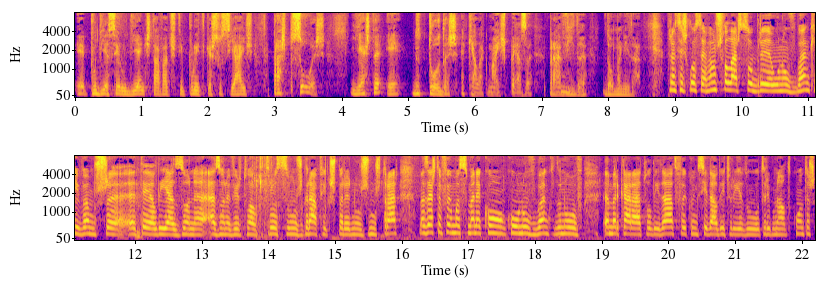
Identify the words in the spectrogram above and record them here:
eh, podia ser o dia em que estava a discutir políticas sociais para as pessoas. E esta é, de todas, aquela que mais pesa para a vida da humanidade. Francisco Louçã, vamos falar sobre o novo banco e vamos eh, até ali à zona, à zona virtual que trouxe uns gráficos para nos mostrar. Mas esta foi uma semana com, com o novo banco de novo a marcar a atualidade. Foi conhecida a auditoria do Tribunal de Contas.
